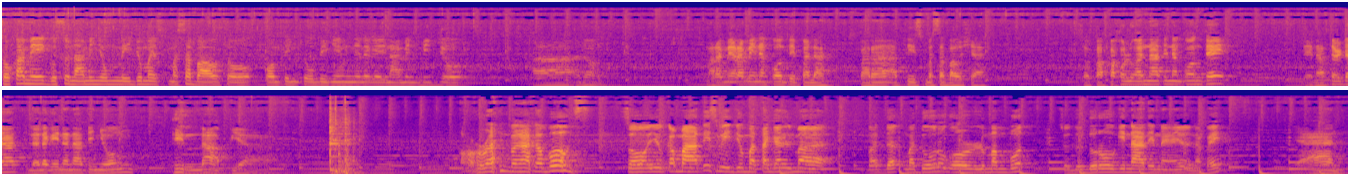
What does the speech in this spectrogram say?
So kami, gusto namin yung medyo mas masabaw. So, konting tubig yung nilagay namin. Medyo, uh, ano, marami-rami ng konti pala. Para at least masabaw siya. So, papakuluan natin ng konti. Then after that, ilalagay na natin yung tilapia. Alright mga kabogs. So yung kamatis medyo matagal ma madurog or lumambot. So dudurugin natin na ngayon. Okay? Yan.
